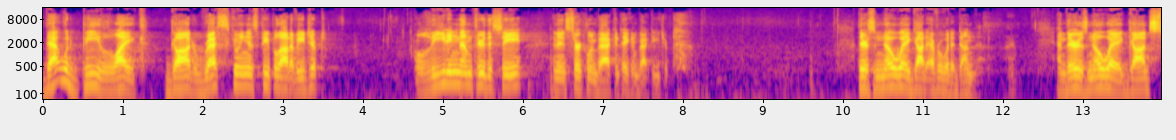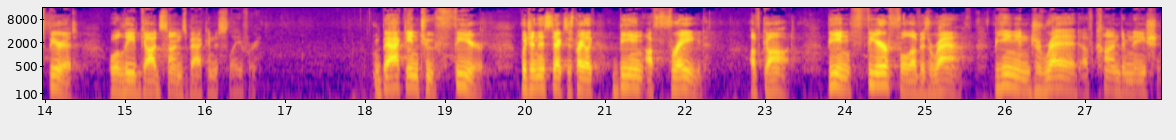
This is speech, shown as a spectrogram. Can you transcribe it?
That would be like God rescuing his people out of Egypt, leading them through the sea, and then circling back and taking them back to Egypt. There's no way God ever would have done that. Right? And there is no way God's Spirit will lead God's sons back into slavery, back into fear, which in this text is probably like being afraid of God, being fearful of his wrath, being in dread of condemnation.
